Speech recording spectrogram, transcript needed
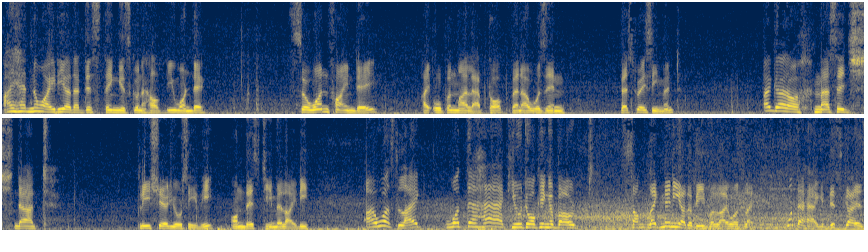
I had no idea that this thing is going to help me one day. So one fine day, I opened my laptop when I was in Bestway Cement. I got a message that please share your CV on this Gmail ID. I was like, what the heck? You're talking about some, like many other people. I was like, what the heck? This guy is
